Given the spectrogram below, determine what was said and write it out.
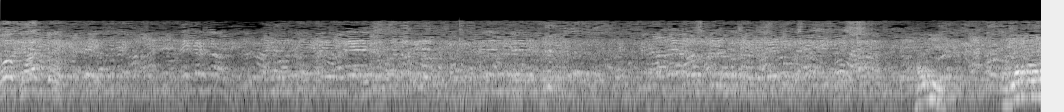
वो क्या दो हाँ जी अगला कौन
